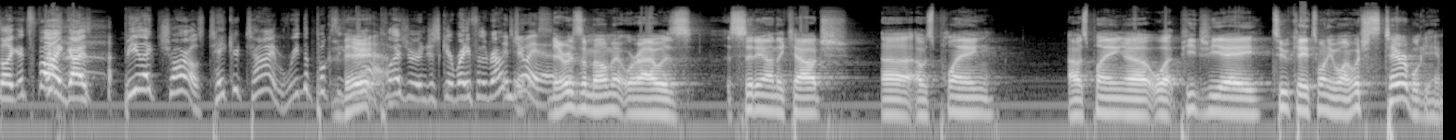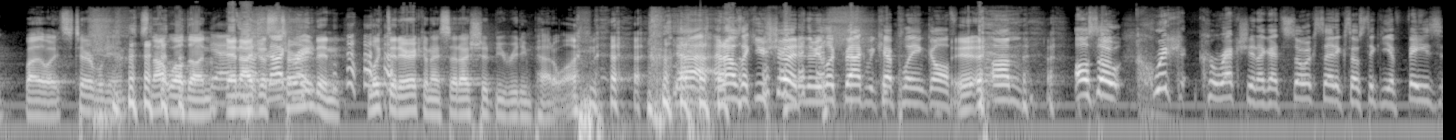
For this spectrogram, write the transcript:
So, like, it's fine, guys. Be like Charles. Take your time. Read the books at your There- own pleasure and just get ready for the round Enjoy tables. it. There was a moment where I was sitting on the couch. Uh, I was playing. I was playing uh, what PGA 2K21, which is a terrible game, by the way. It's a terrible game. It's not well done. Yeah, and I not- just not turned great. and looked at Eric and I said I should be reading Padawan. Yeah, and I was like, you should. And then we looked back and we kept playing golf. Yeah. Um, also, quick correction. I got so excited because I was thinking of phase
